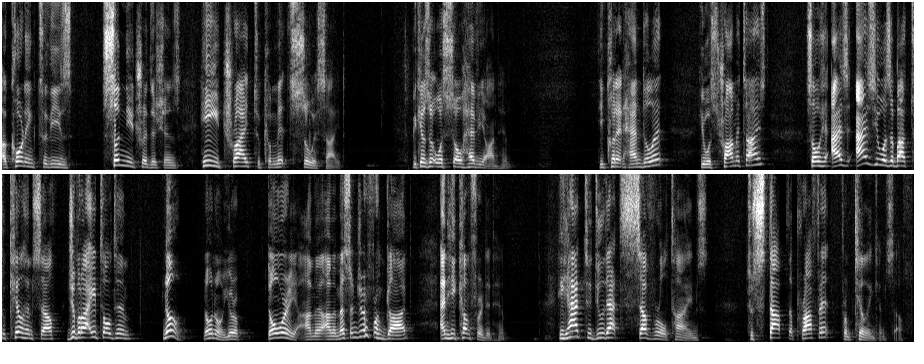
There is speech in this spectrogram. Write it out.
according to these Sunni traditions, he tried to commit suicide because it was so heavy on him. He couldn't handle it. He was traumatized. So as, as he was about to kill himself, Jibra'il told him, no, no, no, you're, don't worry, I'm a, I'm a messenger from God. And he comforted him. He had to do that several times to stop the Prophet from killing himself.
